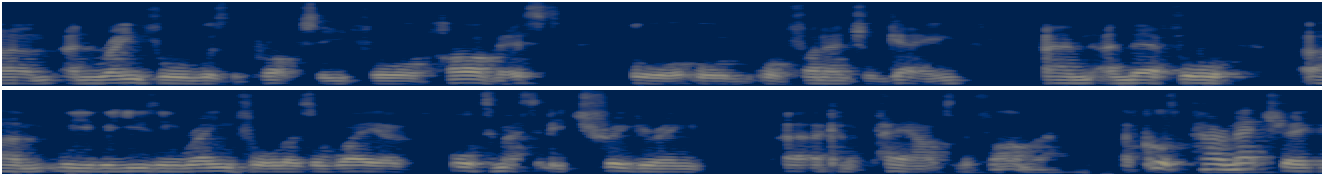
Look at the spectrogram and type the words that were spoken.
um, and rainfall was the proxy for harvest or, or, or financial gain. And, and therefore, um, we were using rainfall as a way of automatically triggering a, a kind of payout to the farmer. Of course, parametric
